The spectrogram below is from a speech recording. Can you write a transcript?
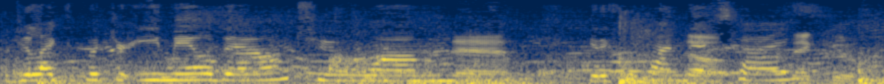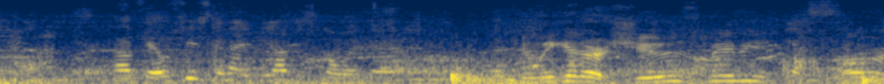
Would you like to put your email down to um, Nah. get a coupon No, next time? thank you. Okay, well, she's going to idea. I'll just go with that. Can we get our shoes, maybe? Over.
